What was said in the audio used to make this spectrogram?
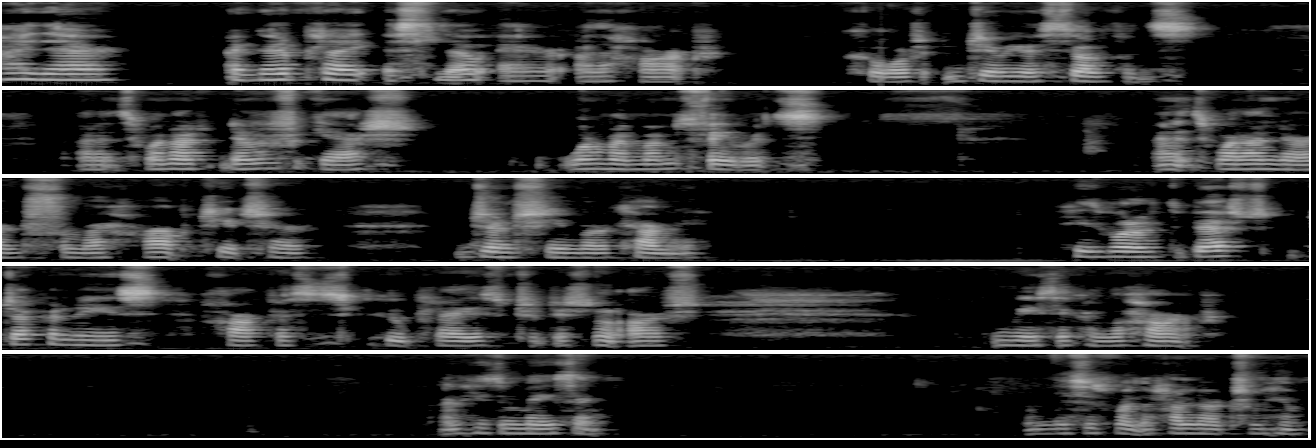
Hi there, I'm going to play a slow air on the harp called Jerry O'Sullivan's. And it's one I'd never forget, one of my mum's favourites and it's one I learned from my harp teacher Junshi Murakami. He's one of the best Japanese harpists who plays traditional art music on the harp. And he's amazing and this is that I learned from him.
